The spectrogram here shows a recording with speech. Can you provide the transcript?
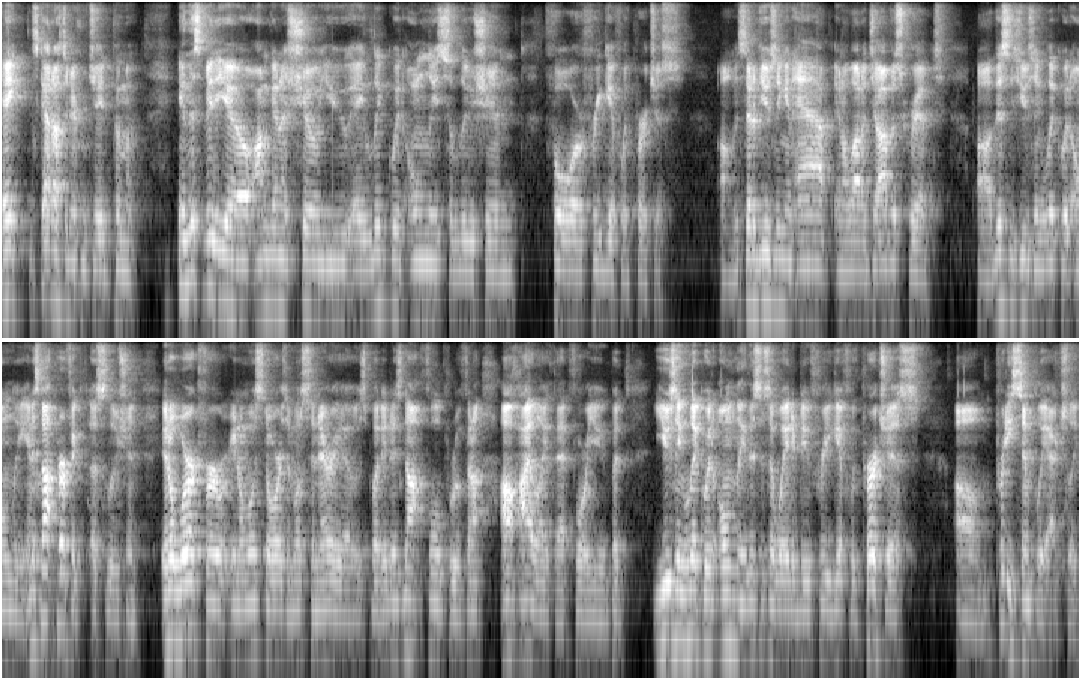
Hey, Scott Austin here from Jade Puma. In this video, I'm going to show you a liquid-only solution for free gift with purchase. Um, instead of using an app and a lot of JavaScript, uh, this is using liquid only. And it's not perfect a solution. It'll work for you know most stores and most scenarios, but it is not foolproof. And I'll, I'll highlight that for you. But using liquid only, this is a way to do free gift with purchase um, pretty simply, actually.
